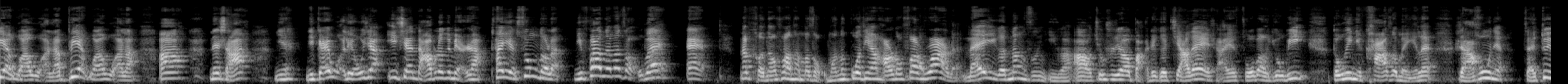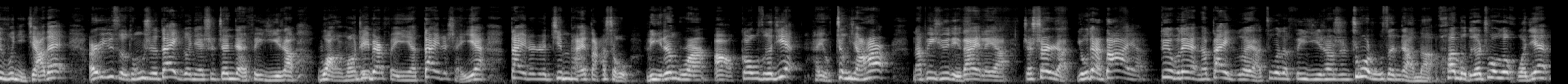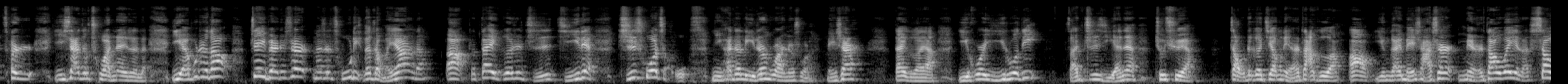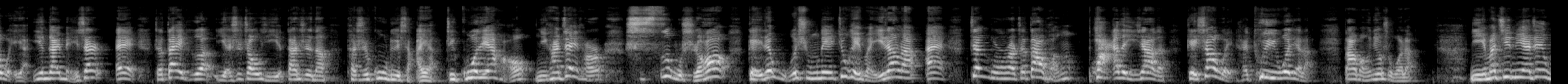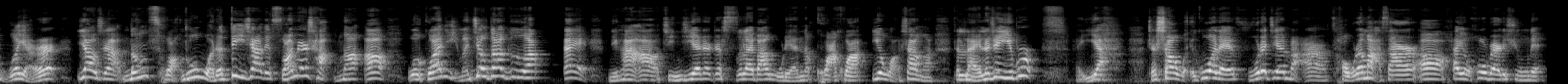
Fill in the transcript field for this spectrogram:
别管我了，别管我了啊！那啥，你你给我留下一千 W 的米儿啊，他也送到了，你放他们走呗。哎，那可能放他们走吗？那郭天豪都放话了，来一个弄死你一个啊！就是要把这个加代啥呀，左膀右臂都给你咔嚓没了，然后呢，再对付你加代。而与此同时，戴哥呢是真在飞机上往往这边飞呢，带着谁呀？带着这金牌打手李正光啊，高泽健还有郑祥浩，那必须得带了呀。这事儿啊有点大呀，对不对？那戴哥呀坐在飞机上是坐如针毡的。恨不得坐个火箭，呲儿一下就穿来了，也不知道这边的事儿那是处理的怎么样了？啊，这戴哥是直急的直戳手。你看这李正光就说了，没事儿，戴哥呀，一会儿一落地，咱直接呢就去。找这个江玲大哥啊，应该没啥事儿。米儿到位了，少伟呀，应该没事儿。哎，这戴哥也是着急，但是呢，他是顾虑啥呀？这郭天豪，你看这头四五十号给这五个兄弟就给围上了。哎，这功夫这大鹏啪的一下子给少伟还推过去了。大鹏就说了：“你们今天这五个人要是能闯出我这地下的耍米场子啊，我管你们叫大哥。”哎，你看啊，紧接着这十来把五连呢，夸夸又往上啊，这来了这一步。哎呀，这少伟过来扶着肩膀，瞅着马三儿啊，还有后边的兄弟。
